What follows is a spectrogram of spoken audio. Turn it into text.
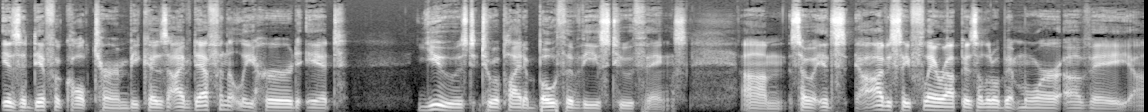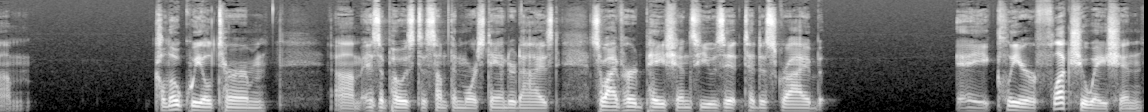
is a difficult term because I've definitely heard it used to apply to both of these two things. Um, so it's obviously flare up is a little bit more of a um, colloquial term um, as opposed to something more standardized. So I've heard patients use it to describe a clear fluctuation.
